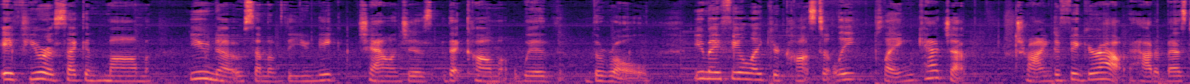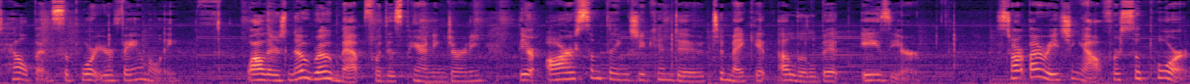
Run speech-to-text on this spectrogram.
If you're a second mom, you know some of the unique challenges that come with the role. You may feel like you're constantly playing catch up, trying to figure out how to best help and support your family. While there's no roadmap for this parenting journey, there are some things you can do to make it a little bit easier. Start by reaching out for support.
